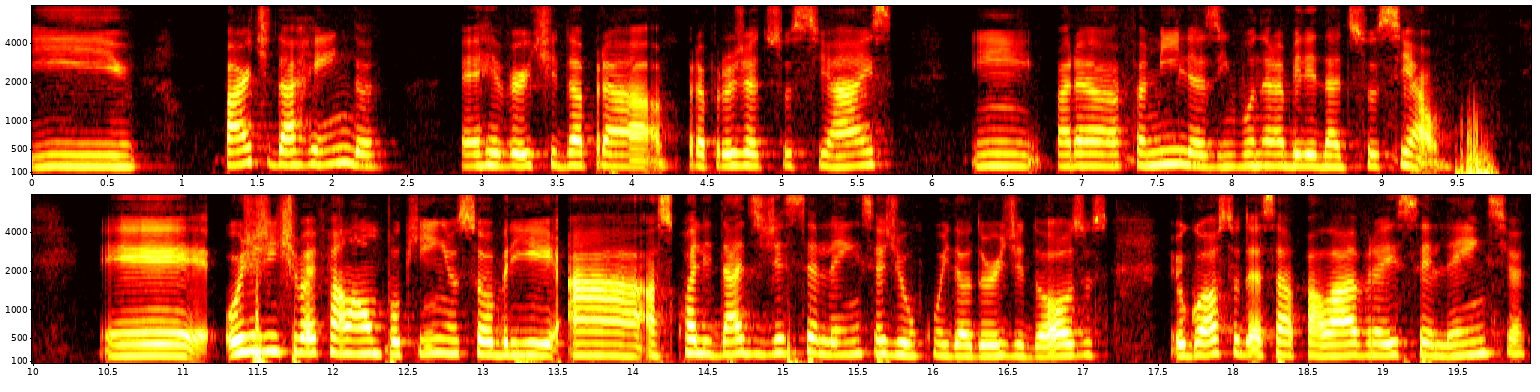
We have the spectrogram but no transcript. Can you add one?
e parte da renda é revertida para projetos sociais em, para famílias em vulnerabilidade social. É, hoje a gente vai falar um pouquinho sobre a, as qualidades de excelência de um cuidador de idosos. Eu gosto dessa palavra excelência,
